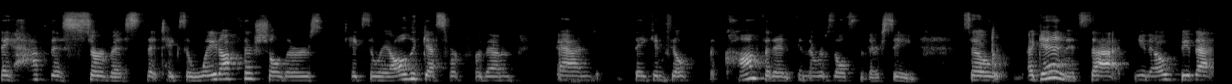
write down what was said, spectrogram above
they have this service that takes a weight off their shoulders takes away all the guesswork for them and they can feel confident in the results that they're seeing so again it's that you know be that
